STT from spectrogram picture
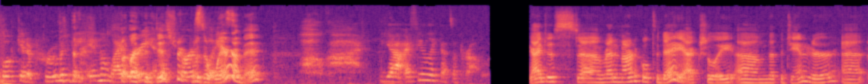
book get approved But to be in the but library like the in district the was first aware place? of it Oh God. Yeah, I feel like that's a problem. i just uh, read an article today actually um, that the janitor at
